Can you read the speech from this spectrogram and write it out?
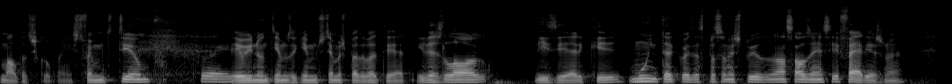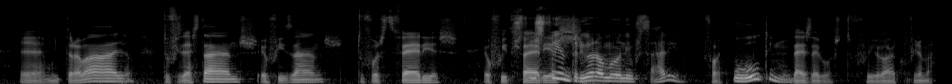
malta, desculpem. Isto foi muito tempo. Foi. Eu e não tínhamos aqui muitos temas para debater. E desde logo dizer que muita coisa se passou neste período da nossa ausência e férias, não é? Eh, muito trabalho, tu fizeste anos, eu fiz anos, tu foste de férias, eu fui de férias. Isto foi anterior ao meu aniversário? Foi, O último? 10 de agosto, fui agora confirmar.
